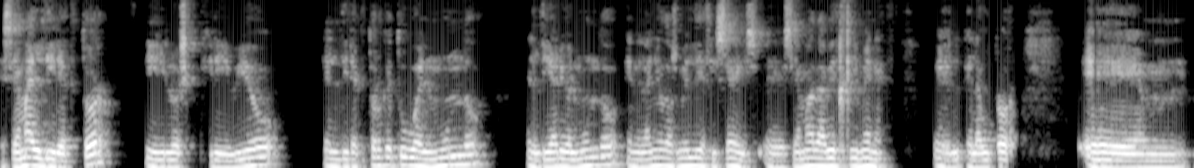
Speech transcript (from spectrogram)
Se llama El Director y lo escribió el director que tuvo El Mundo, el diario El Mundo, en el año 2016. Eh, se llama David Jiménez, el, autor. Em,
